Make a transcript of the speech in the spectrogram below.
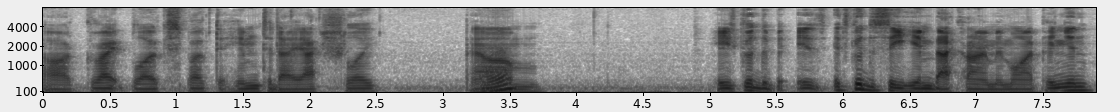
uh, great bloke, spoke to him today. Actually, um, he's good to be, it's, it's good to see him back home, in my opinion.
